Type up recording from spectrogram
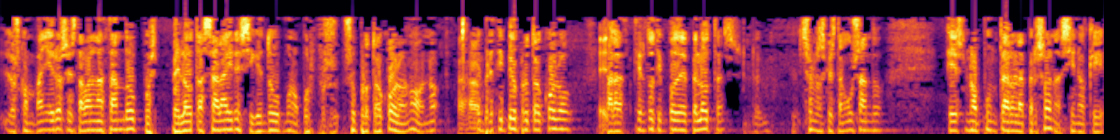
los compañeros estaban lanzando pues pelotas al aire siguiendo bueno pues, pues, su, protocolo no, no Ajá. en principio el protocolo Es- para cierto tipo de pelotas eh, son las que están usando es no apuntar a la persona sino que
